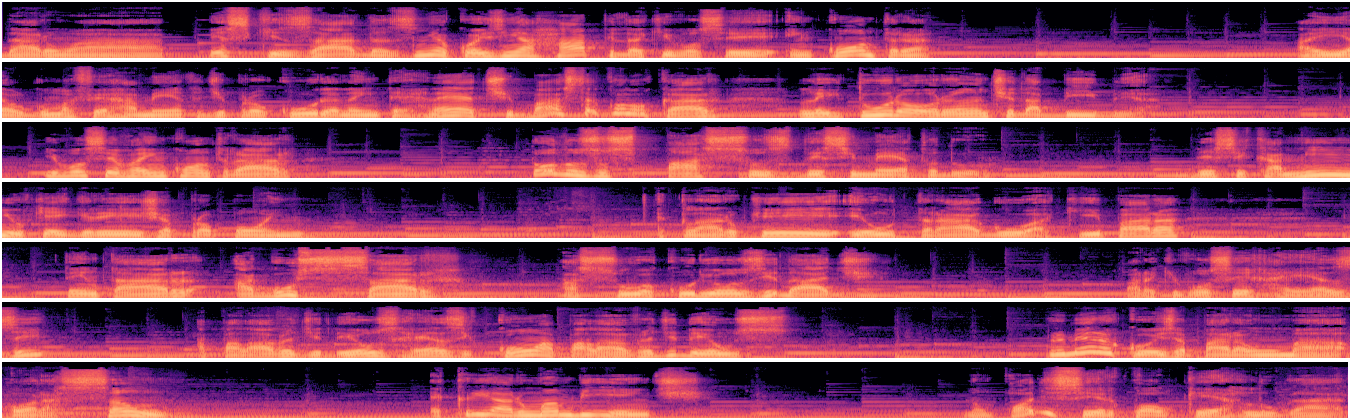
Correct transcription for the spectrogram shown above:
dar uma pesquisadazinha, coisinha rápida que você encontra aí alguma ferramenta de procura na internet, basta colocar leitura orante da Bíblia. E você vai encontrar todos os passos desse método, desse caminho que a igreja propõe. É claro que eu o trago aqui para tentar aguçar a sua curiosidade, para que você reze a palavra de Deus, reze com a palavra de Deus. Primeira coisa para uma oração é criar um ambiente. Não pode ser qualquer lugar,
